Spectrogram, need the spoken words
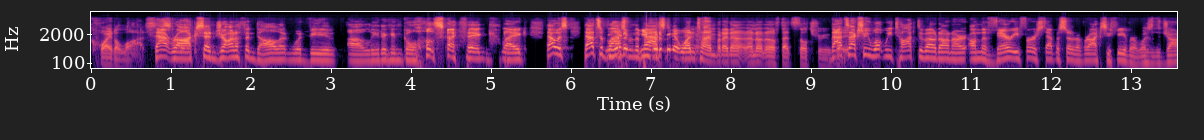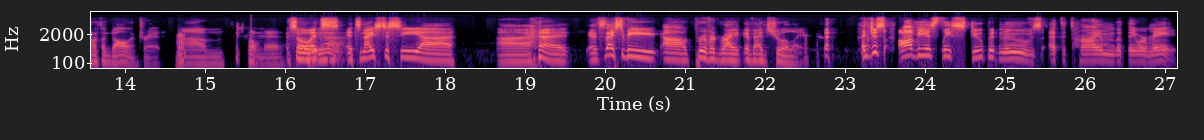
quite a lot. that So- rocks. And Jonathan Dahlen would be uh, leading in goals. I think like that was that's a blast from the he would past. have been at one time, but I don't. I don't know if that's still true. That's but actually what we talked about on our on the very first episode of Roxy Fever was the Jonathan Dahlen trade. Um, Oh, man. so Oh, it's yeah. it's nice to see. Uh, uh, it's nice to be uh, proven right eventually. And just obviously stupid moves at the time that they were made.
